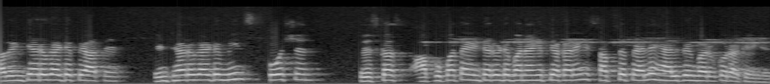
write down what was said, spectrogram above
अब इंटेरोगेटिव पे आते हैं। इंटेरोगेटिव मीन्स क्वेश्चन तो इसका, आपको पता है इंटेरोगेटिव बनाएँगे तो क्या करेंगे? सबसे पहले हेल्पिंग वर्ब को रखेंगे।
